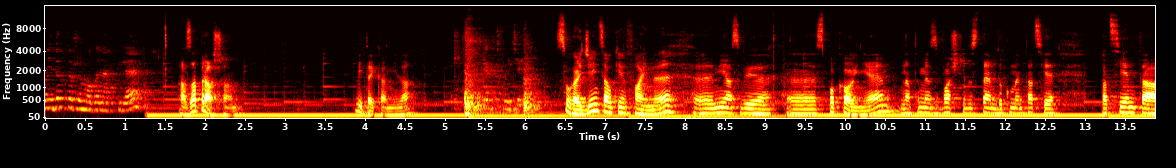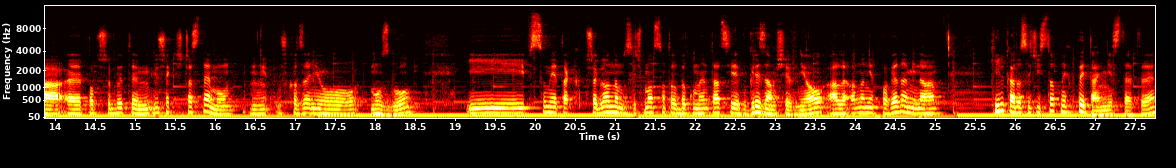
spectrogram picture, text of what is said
Panie doktorze, mogę na chwilę? A zapraszam. Witaj Kamila. Jak twój dzień? Słuchaj, dzień całkiem fajny, e, mija sobie e, spokojnie, natomiast właśnie dostałem dokumentację pacjenta e, po przybytym już jakiś czas temu mm, uszkodzeniu mózgu i w sumie tak przeglądam dosyć mocno tą dokumentację, wgryzam się w nią, ale ona nie odpowiada mi na kilka dosyć istotnych pytań niestety.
